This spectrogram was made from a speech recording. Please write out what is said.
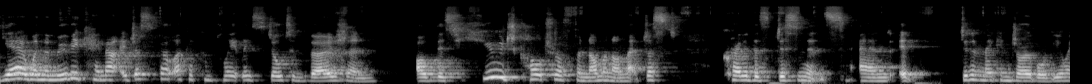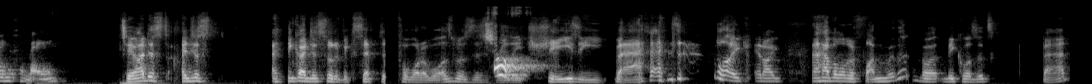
yeah, when the movie came out, it just felt like a completely stilted version of this huge cultural phenomenon that just created this dissonance and it didn't make enjoyable viewing for me. see, I just I just I think I just sort of accepted for what it was, was this Sure. really cheesy bad. like and I, I have a lot of fun with it, but because it's bad,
